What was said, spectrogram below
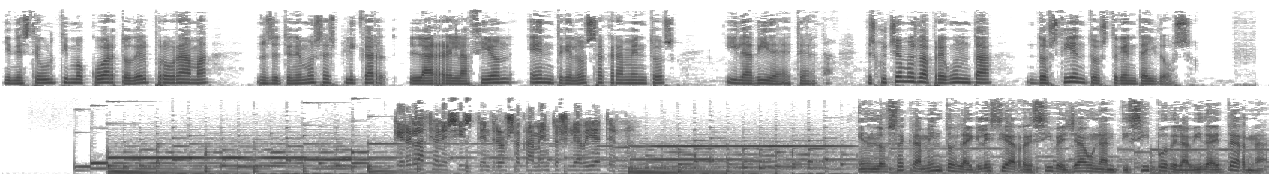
y en este último cuarto del programa nos detenemos a explicar la relación entre los sacramentos y la vida eterna. Escuchemos la pregunta 232. Relación existe entre los sacramentos y la vida eterna? En los sacramentos la Iglesia recibe ya un anticipo de la vida eterna,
